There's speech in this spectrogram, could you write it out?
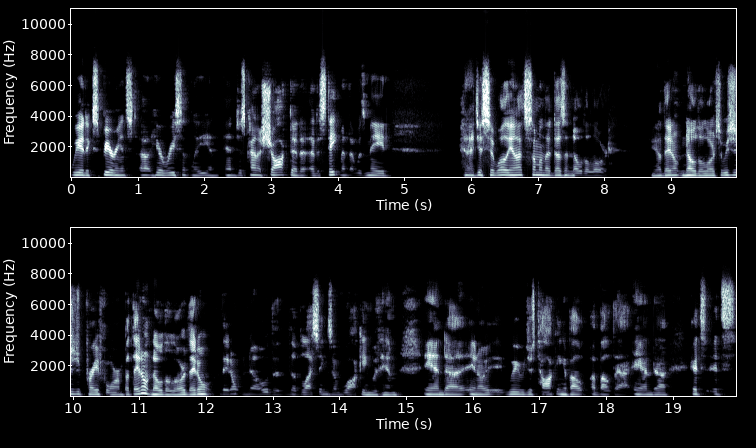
we had experienced uh, here recently, and, and just kind of shocked at a, at a statement that was made. And I just said, well, you know, that's someone that doesn't know the Lord. You know, they don't know the Lord, so we should just pray for them. But they don't know the Lord. They don't. They don't know the, the blessings of walking with Him. And uh, you know, we were just talking about about that. And uh, it's it's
